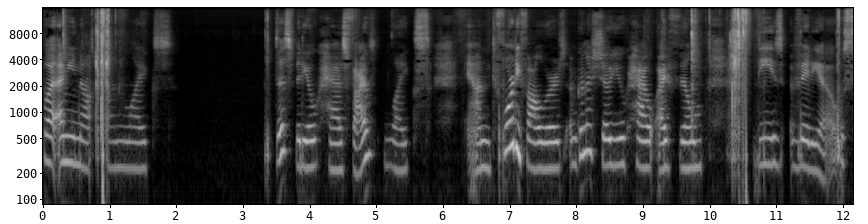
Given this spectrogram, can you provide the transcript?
but I mean not 10 likes, this video has 5 likes and 40 followers, I'm going to show you how I film these videos.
